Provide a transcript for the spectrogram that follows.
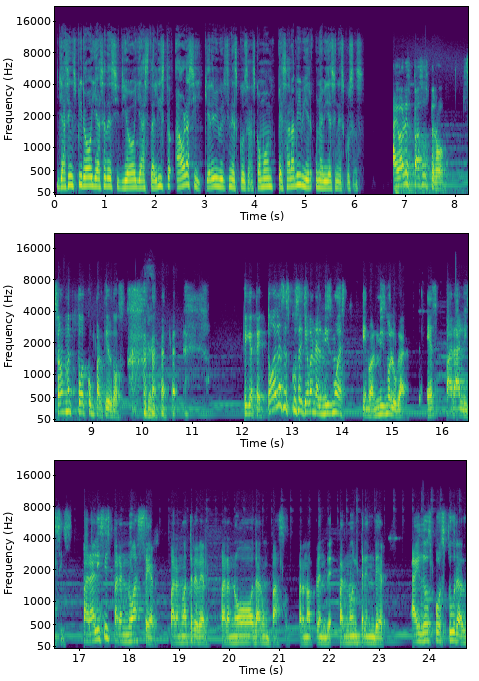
ya se inspiró, ya se decidió, ya está listo, ahora sí quiere vivir sin excusas, ¿cómo empezar a vivir una vida sin excusas? Hay varios pasos, pero solamente te voy a compartir dos. Fíjate, todas las excusas llevan al mismo destino, al mismo lugar. Es parálisis. Parálisis para no hacer, para no atrever, para no dar un paso, para no aprender, para no emprender. Hay dos posturas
